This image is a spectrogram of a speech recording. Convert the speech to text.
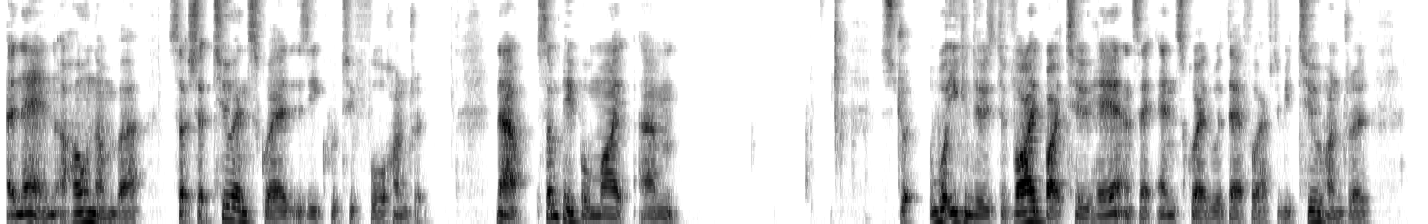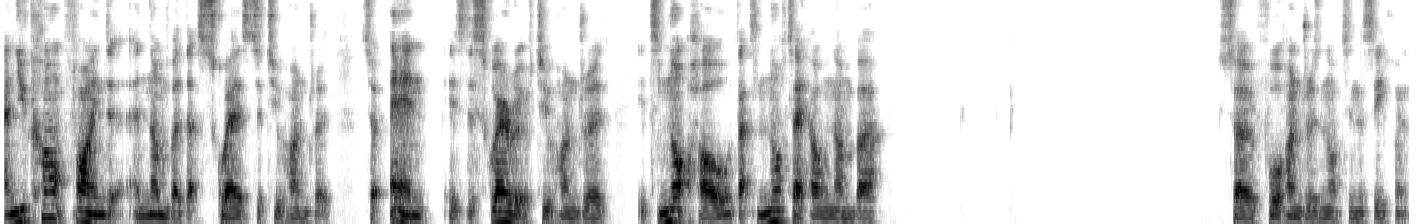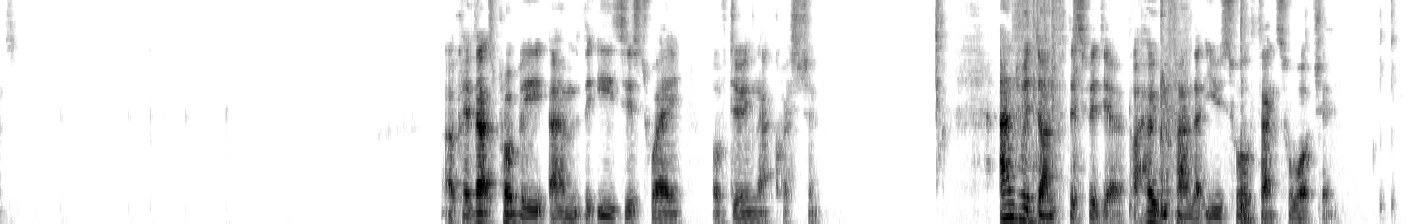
an n, a whole number, such that 2n squared is equal to 400? Now, some people might um, what you can do is divide by 2 here and say n squared would therefore have to be 200 and you can't find a number that squares to 200 so n is the square root of 200 it's not whole. That's not a whole number. So 400 is not in the sequence. Okay that's probably um, the easiest way of doing that question and we're done for this video. I hope you found that useful. Thanks for watching.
